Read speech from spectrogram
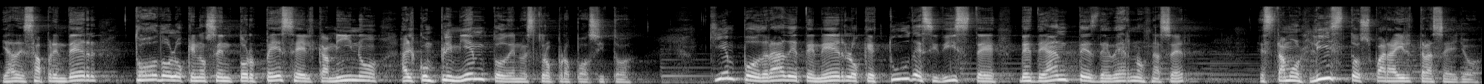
y a desaprender todo lo que nos entorpece el camino al cumplimiento de nuestro propósito. ¿Quién podrá detener lo que tú decidiste desde antes de vernos nacer? Estamos listos para ir tras ello.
